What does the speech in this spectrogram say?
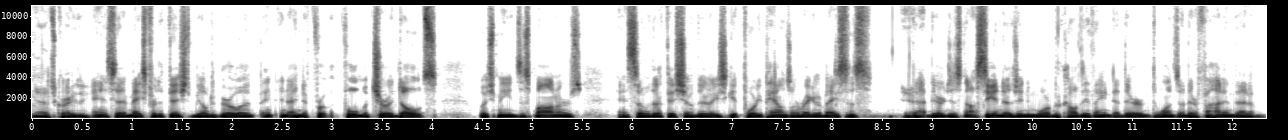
that's crazy. And it said it makes for the fish to be able to grow up and- and- into full mature adults, which means the spawners. And so their fish over there that used to get forty pounds on a regular basis, Yeah. that they're just not seeing those anymore because they think that they're the ones that they're finding that have,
